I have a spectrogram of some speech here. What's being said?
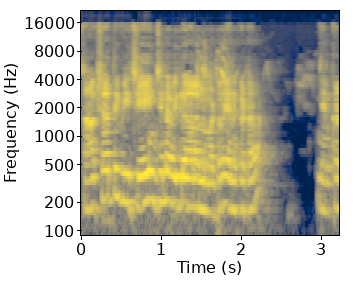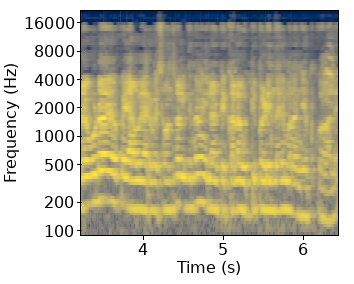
సాక్షాత్ ఇవి చేయించిన విగ్రహాలు అనమాట వెనకట వెనకట కూడా ఒక యాభై అరవై సంవత్సరాల కింద ఇలాంటి కళ ఉట్టిపడిందని మనం చెప్పుకోవాలి.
